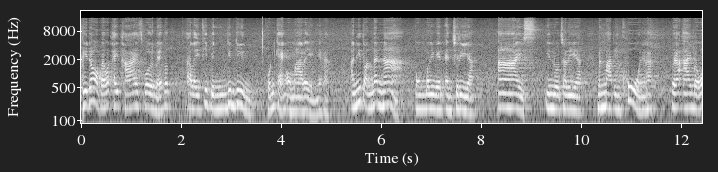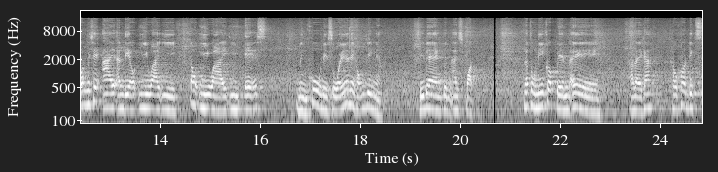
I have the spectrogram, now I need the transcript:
pedal แปลว่าท้ายๆ spur หมายก็อะไรที่เป็นยื่นๆขนแข็งออกมาอะไรอย่างเงี้ยค่ะ อันนี้ตอนด้านหน้าตรงบริเวณ anterior eyes in rostrum มันมาเป็นคู่นะคะ เวลา eye บอกว่าไม่ใช่ eye อันเดียว e y e ต้อง e y e s หนึ่งคู่นี่สวยนี่ของจริงเนี่ย สีแดงเป็น eyespot แล้วตรงนี้ก็เป็นไออะไรคะโทคอดิกส์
